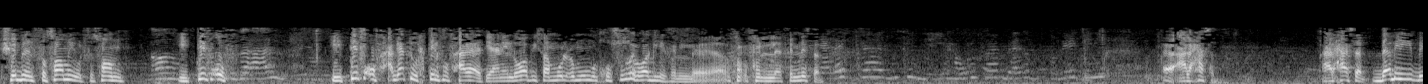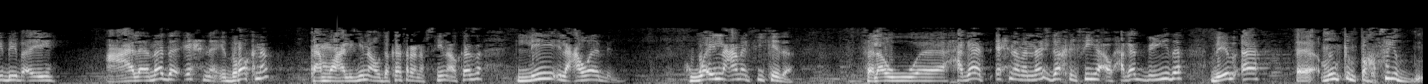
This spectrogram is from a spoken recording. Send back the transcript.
شبه الفصامي والفصامي. أنا يتفقوا في- يتفقوا في حاجات ويختلفوا في حاجات يعني اللي هو بيسموه العموم والخصوص الوجهي في ال في ال في النسب. تاني؟ آه، على حسب. على حسب. ده بي بي- بيبقى إيه؟ على مدى إحنا إدراكنا كمعالجين أو دكاترة نفسيين أو كذا للعوامل هو إيه اللي عمل فيه كده؟ فلو آه، حاجات إحنا ملناش داخل فيها أو حاجات بعيدة بيبقى آه، ممكن تخفيض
